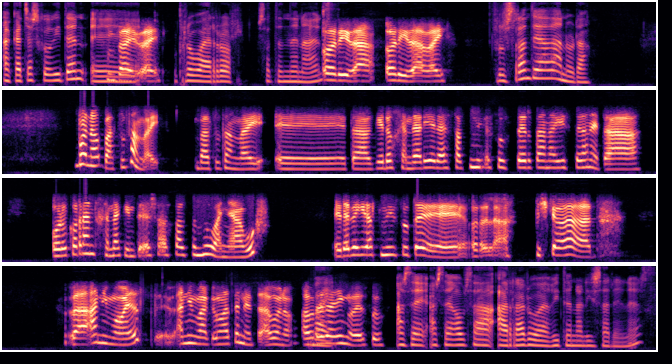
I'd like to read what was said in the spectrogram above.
Akatsasko egiten, e, Bai, bai. proba error, esaten dena, ez? Hori da, hori da, bai. Frustrantea da, nora? Bueno, batzutan bai, batzutan bai. E, eta gero jendeari era ezaltzen dituzu zertan agizteran, eta orokorren jendeak interesa azaltzen du, baina, uf, ere begiratzen dizute horrela, pixka bat, ba, animo ez, animoak ematen, eta, bueno, aurrera Bai. egingo duzu. Haze, haze gauza arraroa egiten ari zaren, ez?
